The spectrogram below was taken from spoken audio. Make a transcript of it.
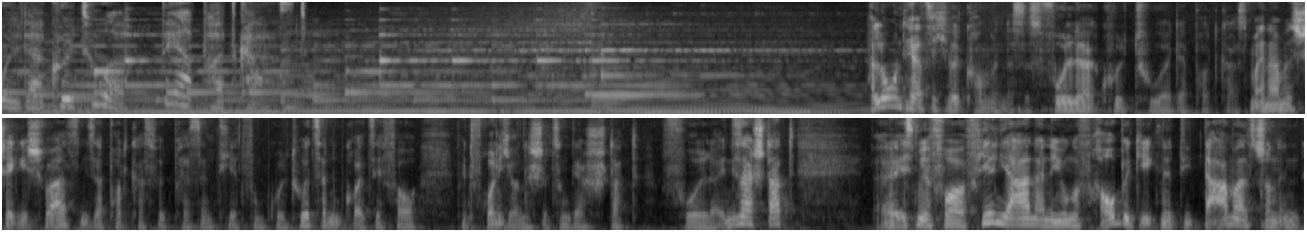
Fulda Kultur, der Podcast. Hallo und herzlich willkommen. Das ist Fulda Kultur, der Podcast. Mein Name ist Shaggy Schwarz und dieser Podcast wird präsentiert vom Kulturzentrum Kreuz e.V. mit freundlicher Unterstützung der Stadt Fulda. In dieser Stadt äh, ist mir vor vielen Jahren eine junge Frau begegnet, die damals schon in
